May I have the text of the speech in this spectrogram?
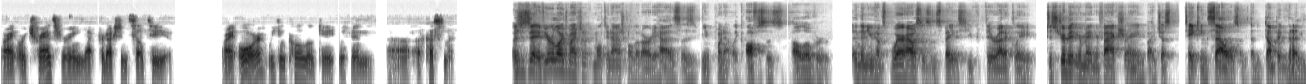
right, or transferring that production cell to you, right? Or we can co-locate within uh, a customer. I was just say, if you're a large multinational that already has, as you point out, like offices all over, and then you have warehouses and space, you could theoretically distribute your manufacturing by just taking cells and then dumping them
